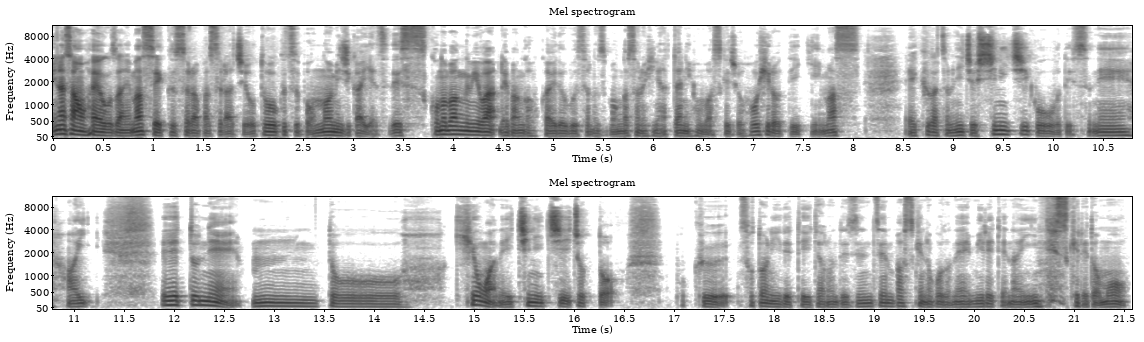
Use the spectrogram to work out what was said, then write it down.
皆さんおはようございます。エクストラパスラジオトークズボンの短いやつです。この番組はレバンガ北海道ブースのズボンがその日にあった日本バスケ情報を拾っていきます。えー9月の27日号ですね。はい。えーっとね、うーんと、今日はね、一日ちょっと僕、外に出ていたので全然バスケのことね、見れてないんですけれども、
